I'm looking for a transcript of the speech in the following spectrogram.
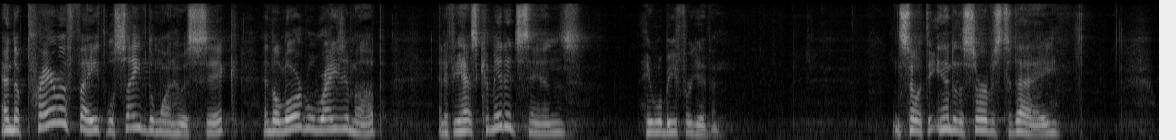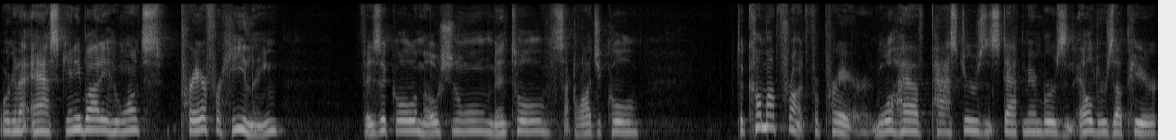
And the prayer of faith will save the one who is sick, and the Lord will raise him up. And if he has committed sins, he will be forgiven. And so at the end of the service today, we're going to ask anybody who wants prayer for healing physical, emotional, mental, psychological to come up front for prayer. And we'll have pastors and staff members and elders up here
